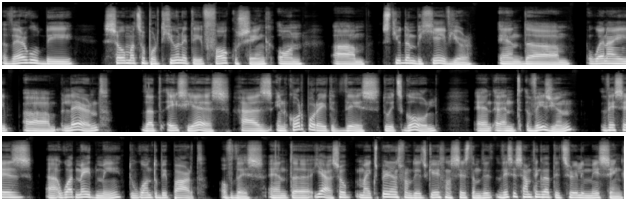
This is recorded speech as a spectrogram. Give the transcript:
there will be so much opportunity focusing on um, student behavior. And um, when I um, learned that ACS has incorporated this to its goal and, and vision, this is uh, what made me to want to be part of this. And uh, yeah, so my experience from the educational system, th- this is something that it's really missing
